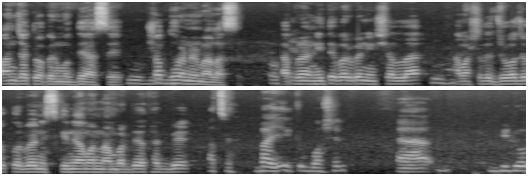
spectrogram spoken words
পাঞ্জা ক্রপের মধ্যে আছে। সব ধরনের মাল আছে। আপনারা নিতে পারবেন ইনশাল্লাহ। আমার সাথে যোগাযোগ করবেন স্ক্রিনে আমার নাম্বার দেওয়া থাকবে। আচ্ছা ভাই একটু বসেন। ভিডিও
